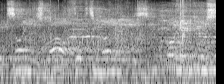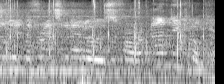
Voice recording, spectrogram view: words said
time as well, 59 Well, here comes the, the friends of the Meadows for Andy Coker.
